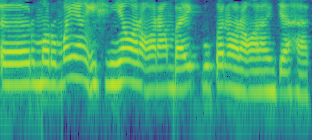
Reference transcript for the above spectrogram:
rumah rumah-rumah yang isinya orang-orang baik bukan orang-orang jahat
